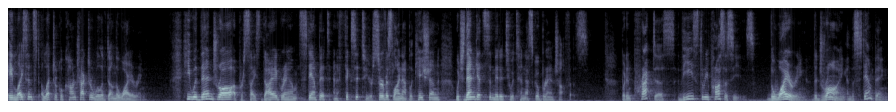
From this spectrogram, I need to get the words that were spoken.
a licensed electrical contractor will have done the wiring. He would then draw a precise diagram, stamp it, and affix it to your service line application, which then gets submitted to a TANESCO branch office. But in practice, these three processes the wiring, the drawing, and the stamping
